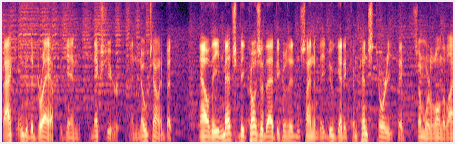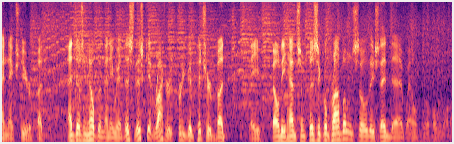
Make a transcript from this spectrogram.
back into the draft again next year, and no telling. But now, the Mets, because of that, because they didn't sign him, they do get a compensatory pick somewhere along the line next year. But that doesn't help them anyway. This this kid Rocker is a pretty good pitcher, but they felt he had some physical problems, so they said, uh, "Well, we'll hold on."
